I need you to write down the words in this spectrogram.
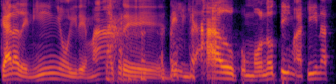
cara de niño y demás, eh, delgado, como no te imaginas.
